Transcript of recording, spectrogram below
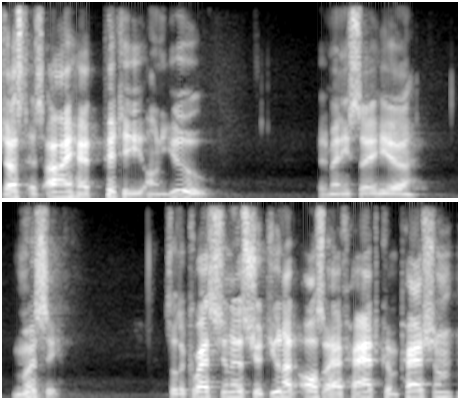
just as I had pity on you? And many say here, mercy. So the question is, should you not also have had compassion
